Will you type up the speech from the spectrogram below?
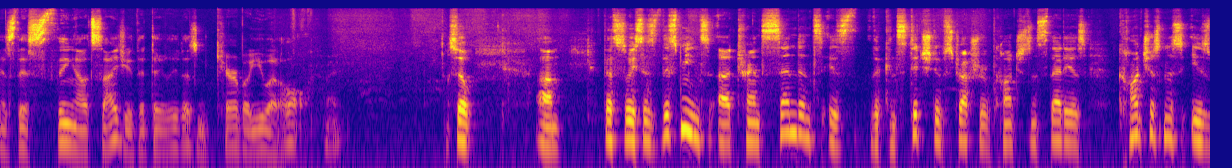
as this thing outside you that really doesn't care about you at all right? So um, that's what he says this means uh, transcendence is the constitutive structure of consciousness. That is consciousness is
